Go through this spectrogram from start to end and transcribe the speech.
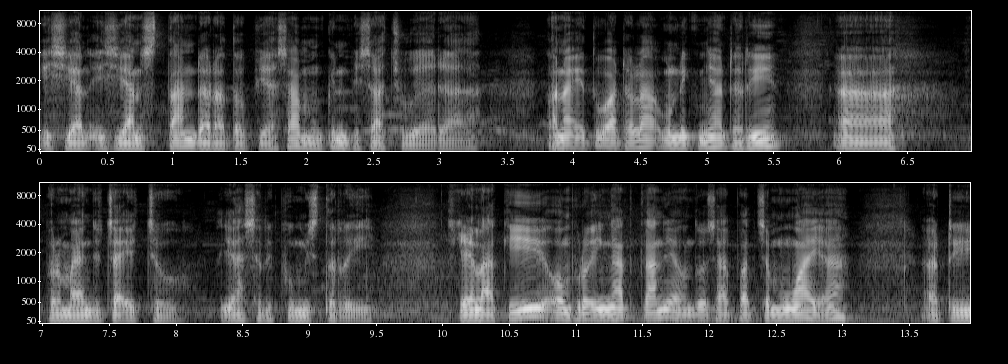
isian-isian standar atau biasa mungkin bisa juara. Karena itu adalah uniknya dari uh, bermain jejak hijau ya seribu misteri. Sekali lagi Om Bro ingatkan ya untuk sahabat semua ya di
